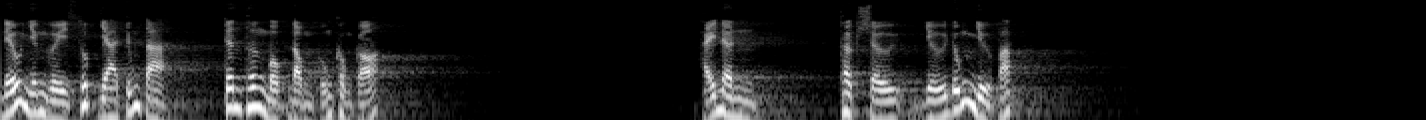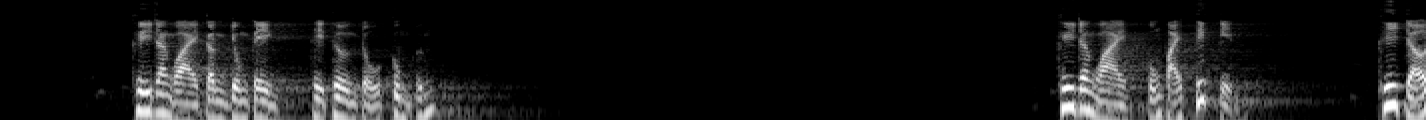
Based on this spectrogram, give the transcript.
Nếu những người xuất gia chúng ta, trên thân một đồng cũng không có. Hãy nên thật sự giữ đúng như pháp. Khi ra ngoài cần dùng tiền thì thường trụ cung ứng. Khi ra ngoài cũng phải tiết kiệm. Khi trở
